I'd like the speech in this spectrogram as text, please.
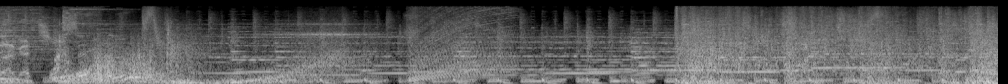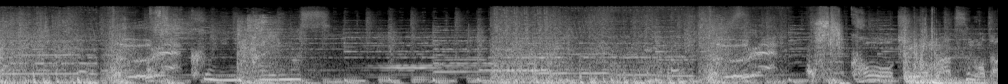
我が小さい国に帰ります好機を待つのだ。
